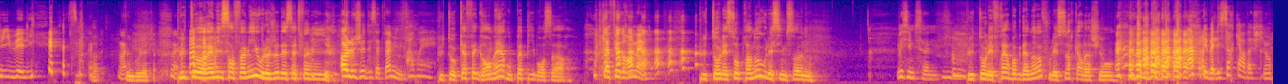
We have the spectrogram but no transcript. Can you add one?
Oui, Béli. Fais une boulette là. Plutôt Rémi sans famille ou le jeu des sept familles? Oh, le jeu des sept familles. Ah ouais. Plutôt Café Grand-mère ou Papy Brossard? Café grand-mère. Plutôt les Sopranos ou les Simpsons? Les Simpsons. Plutôt les frères Bogdanov ou les sœurs Kardashian Et ben les sœurs Kardashian.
